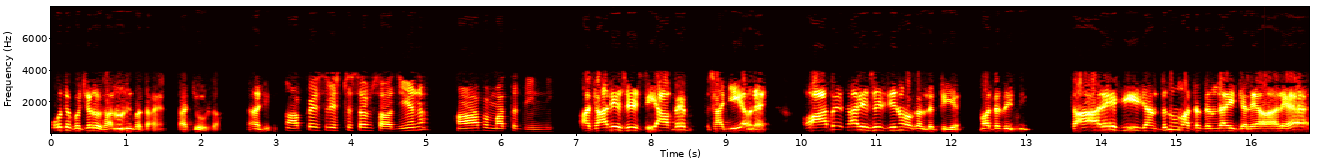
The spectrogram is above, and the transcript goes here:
ਉਹ ਤੇ ਪੁੱਛ ਲਓ ਸਾਨੂੰ ਨਹੀਂ ਪਤਾ ਹੈ ਸੱਚ ਝੂਠ ਦਾ। ਹਾਂਜੀ ਆਪੇ ਸ੍ਰਿਸ਼ਟ ਸਭ ਸਾਜੀਨ ਆਪ ਮਤ ਦੀਨੀ। ਆ ਸਾਰੀ ਸ੍ਰਿਸ਼ਟੀ ਆਪੇ ਸਾਜੀ ਹੈ ਉਹਨੇ। ਆਪੇ ਸਾਰੀ ਸ੍ਰਿਸ਼ਟੀ ਨੂੰ ਅਕਲ ਦਿੱਤੀ ਹੈ ਮਤ ਦੀਨੀ। ਸਾਰੇ ਜੀ ਜੰਤ ਨੂੰ ਮਤ ਦਿੰਦਾ ਹੀ ਚੱਲਿਆ ਆ ਰਿਹਾ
